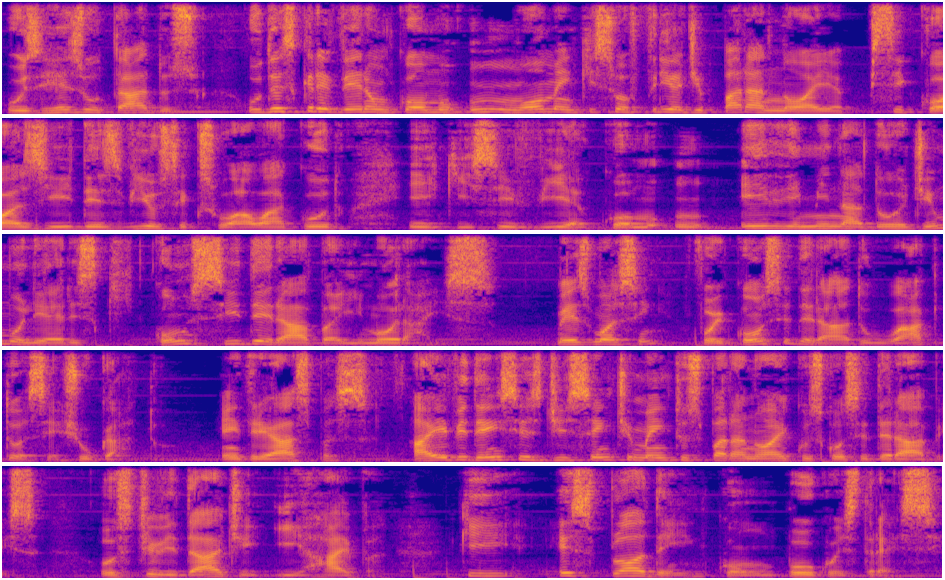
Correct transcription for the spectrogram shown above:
Os resultados o descreveram como um homem que sofria de paranoia, psicose e desvio sexual agudo e que se via como um eliminador de mulheres que considerava imorais. Mesmo assim, foi considerado apto a ser julgado. Entre aspas, há evidências de sentimentos paranoicos consideráveis, hostilidade e raiva, que explodem com pouco estresse.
